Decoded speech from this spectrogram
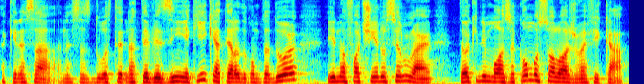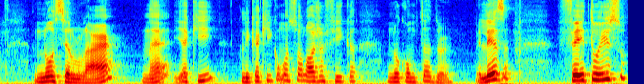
aqui nessa, nessas duas, na TVzinha aqui, que é a tela do computador, e na fotinha do celular. Então aqui ele mostra como a sua loja vai ficar no celular, né? E aqui, clica aqui como a sua loja fica no computador. Beleza? Feito isso,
